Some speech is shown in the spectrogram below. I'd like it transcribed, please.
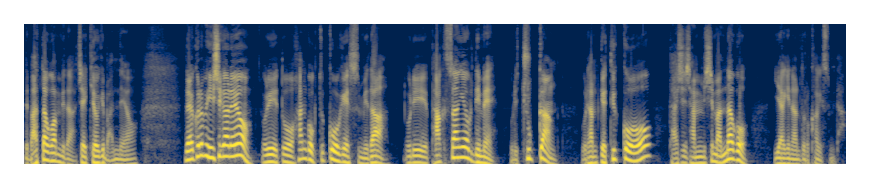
네, 맞다고 합니다. 제 기억이 맞네요. 네, 그러면 이 시간에요. 우리 또 한 곡 듣고 오겠습니다. 우리 박상혁님의 우리 죽강 우리 함께 듣고 다시 잠시 만나고 이야기 나누도록 하겠습니다.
